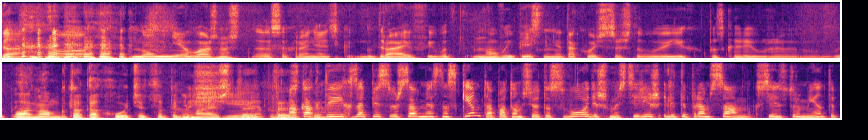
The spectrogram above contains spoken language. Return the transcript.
Да, но, но мне важно э, сохранять как бы драйв и вот новые песни. Мне так хочется, чтобы их поскорее уже выпустить. А нам-то как хочется, понимаешь? Вообще, это- просто. А как ты их записываешь совместно с кем-то, а потом все это сводишь, мастеришь, или ты прям сам все инструменты У меня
